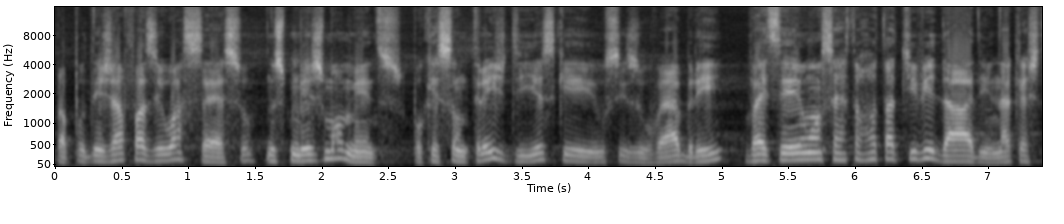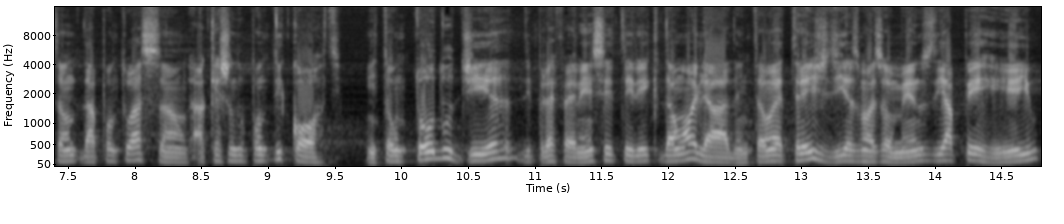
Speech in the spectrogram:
para poder já fazer o acesso nos primeiros momentos, porque são três dias que o SISU vai abrir, vai ter uma certa rotatividade na questão da pontuação, a questão do ponto de corte. Então, todo dia, de preferência, ele teria que dar uma olhada. Então, é três dias mais ou menos de aperreio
